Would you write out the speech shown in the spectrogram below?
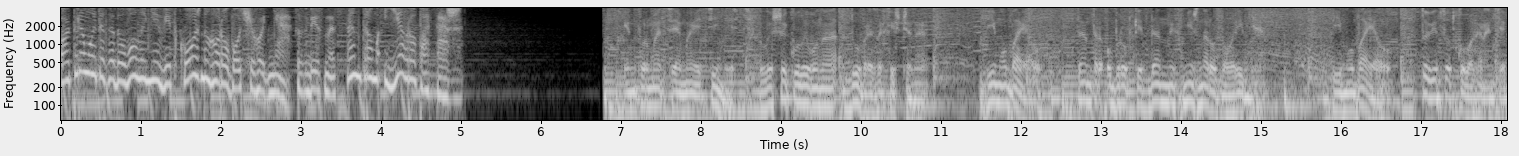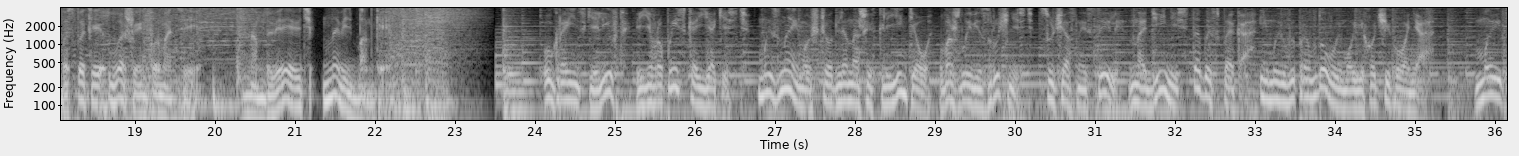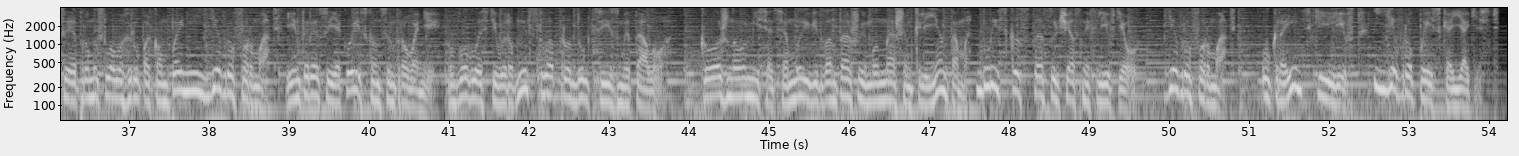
Отримуйте задоволення від кожного робочого дня з бізнес-центром Європасаж. Інформація має цінність лише коли вона добре захищена. B-Mobile – центр обробки даних міжнародного рівня. B-Mobile – 100% гарантія безпеки вашої інформації. Нам довіряють навіть банки. Український ліфт європейська якість. Ми знаємо, що для наших клієнтів важливі зручність, сучасний стиль, надійність та безпека, і ми виправдовуємо їх очікування. Ми це промислова група компаній Євроформат, інтереси якої сконцентровані в області виробництва продукції з металу. Кожного місяця ми відвантажуємо нашим клієнтам близько 100 сучасних ліфтів. Євроформат, український ліфт, європейська якість.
